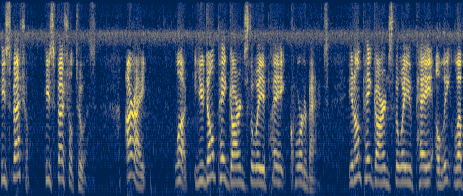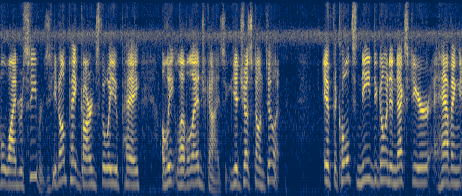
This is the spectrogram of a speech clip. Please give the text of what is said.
He's special. He's special to us. All right, look, you don't pay guards the way you pay quarterbacks. You don't pay guards the way you pay elite level wide receivers. You don't pay guards the way you pay elite level edge guys. You just don't do it. If the Colts need to go into next year having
